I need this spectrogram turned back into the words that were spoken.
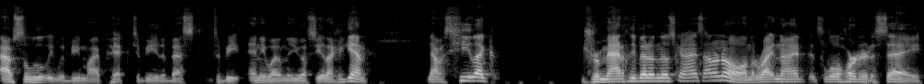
absolutely would be my pick to be the best to beat anyone in the UFC. Like again, now is he like dramatically better than those guys? I don't know. On the right night, it's a little harder to say.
